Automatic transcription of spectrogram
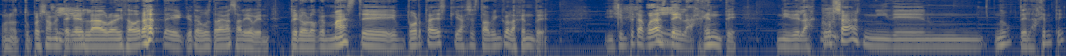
Bueno, tú personalmente Sí. que eres la organizadora, te- que te gusta que ha salido bien. Pero lo que más te importa es que has estado bien con la gente. Y siempre te acuerdas Sí. de la gente. Ni de las Mm. cosas, ni de... mm, No, de la gente.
